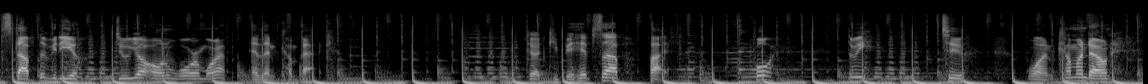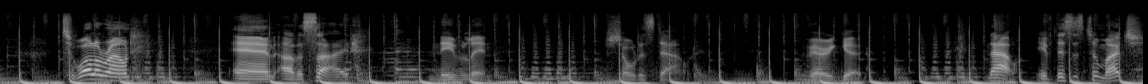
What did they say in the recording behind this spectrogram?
stop the video, do your own warm-up, and then come back. Good, keep your hips up. Five, four, three, two, one. Come on down twirl around and other side. Navel in shoulders down. Very good. Now if this is too much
